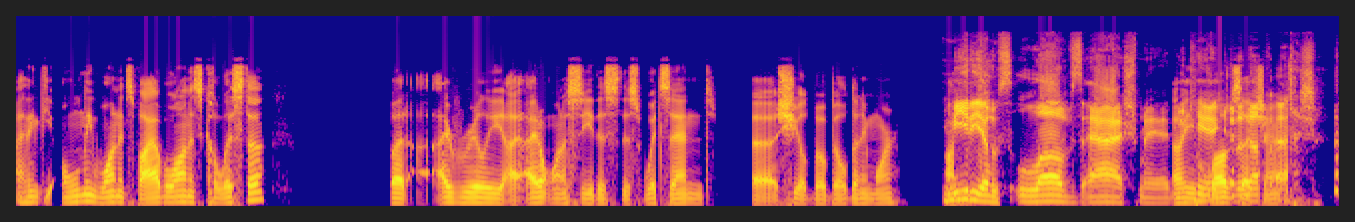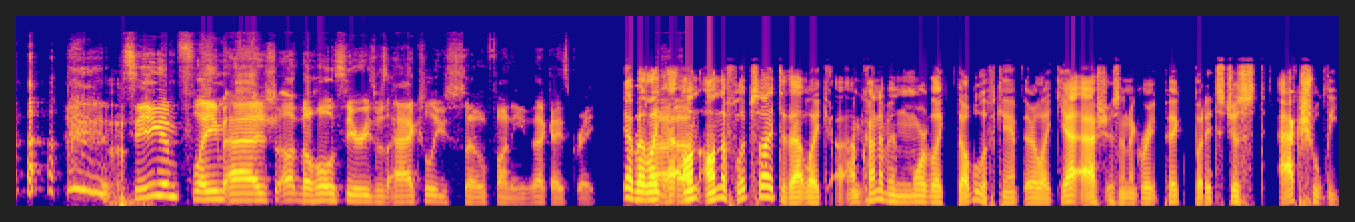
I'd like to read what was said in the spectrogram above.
I think the only one it's viable on is Kalista. But I really I, I don't want to see this this Wit's End uh shield bow build anymore. on- Meteos loves Ashe, man. Oh, You he loves that champ. Ashe. Seeing him flame Ashe on the whole series was actually so funny. That guy's great. Yeah, but like uh, on on the flip side to that, like I- I'm kind of in more of like Doublelift camp there. Like, yeah, Ashe isn't a great pick, but it's just actually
